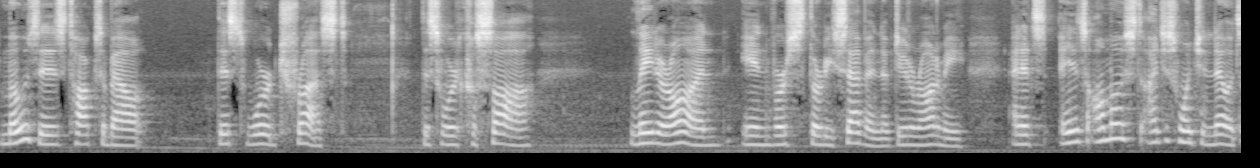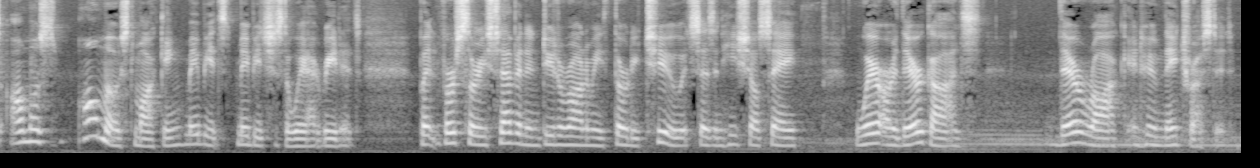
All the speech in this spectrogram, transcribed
Moses talks about this word trust, this word chasah, later on in verse 37 of Deuteronomy. And it's and it's almost I just want you to know it's almost almost mocking. Maybe it's maybe it's just the way I read it. But verse 37 in Deuteronomy 32 it says and he shall say where are their gods their rock in whom they trusted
